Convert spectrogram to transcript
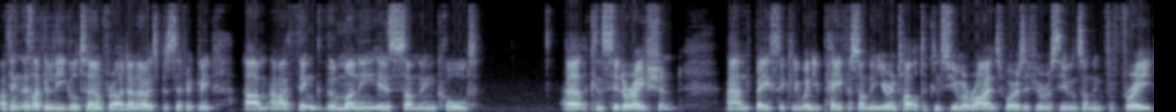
I think there's like a legal term for it. I don't know it specifically. Um, and I think the money is something called uh, consideration. And basically, when you pay for something, you're entitled to consumer rights. Whereas if you're receiving something for free,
